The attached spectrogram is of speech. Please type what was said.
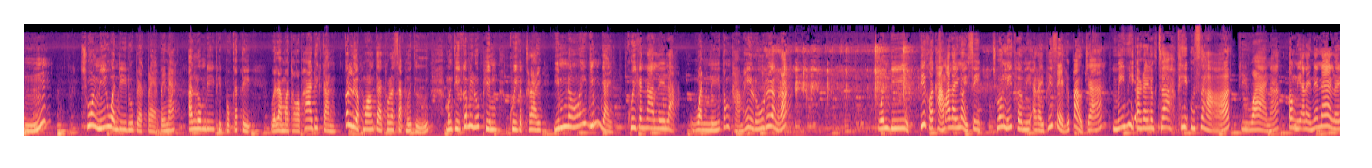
หืม ช่วงนี้วันดีดูแปลกๆไปนะ อารมณ์ดีผิดปกติ เวลามาทอผ้าด้วยกัน ก็เหลือบมองแต่โทรศัพท์มือถือ บางทีก็ไม่รู้พิมพ์ คุยกับใคร ยิ้มน้อย ยิ้มใหญ่ คุยกันนานเลยล่ะ วันนี้ต้องถามให้รู้เรื่องละวันดี พี่ขอถามอะไรหน่อยสิ ช่วงนี้เธอมีอะไรพิเศษหรือเปล่าจ๊ะ ไม่มีอะไรหรอกจ้ะพี่อุสาพี่ว่านะ ต้องมีอะไรแน่ ๆเลย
